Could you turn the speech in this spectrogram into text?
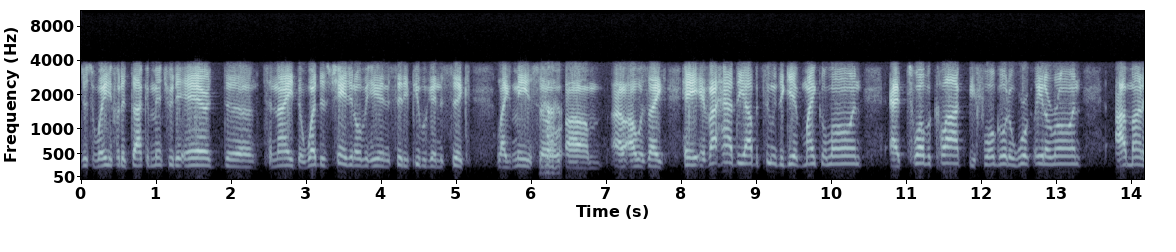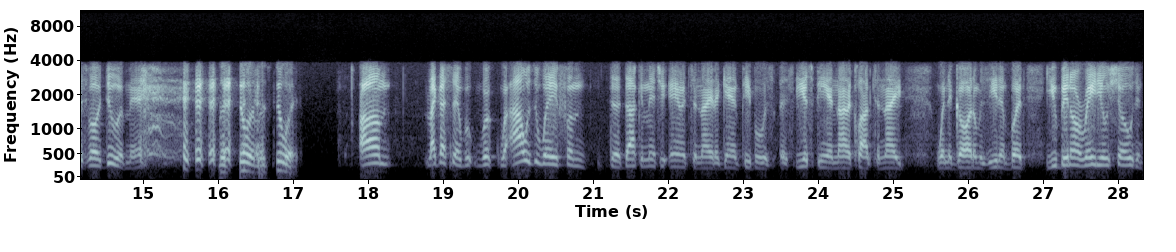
just waiting for the documentary to air the tonight. The weather's changing over here in the city. People getting sick like me. So um, I, I was like, hey, if I had the opportunity to get Michael on at 12 o'clock before I go to work later on, I might as well do it, man. Let's do it. Let's do it. Um, like I said, we're, we're hours away from the documentary airing tonight. Again, people, it's, it's ESPN nine o'clock tonight when the garden was Eden. But you've been on radio shows and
